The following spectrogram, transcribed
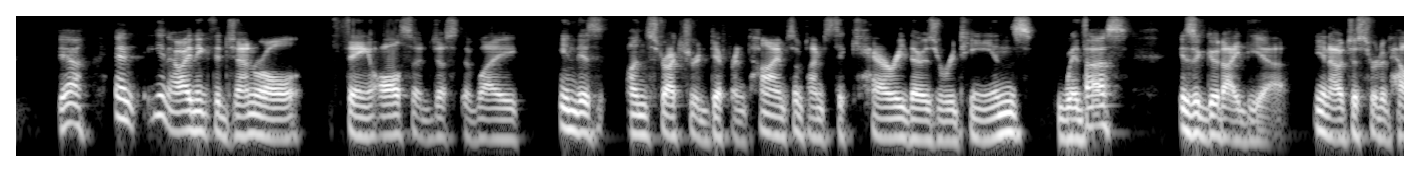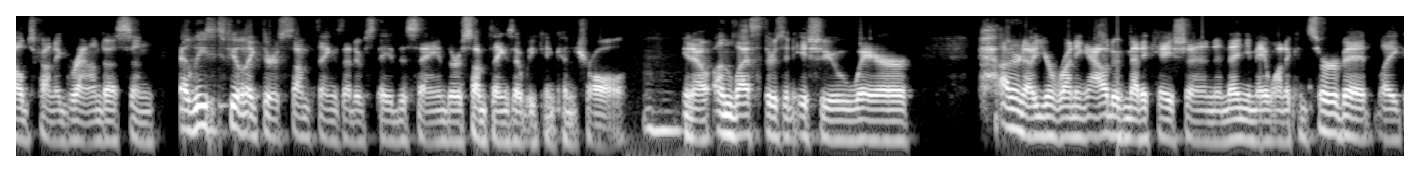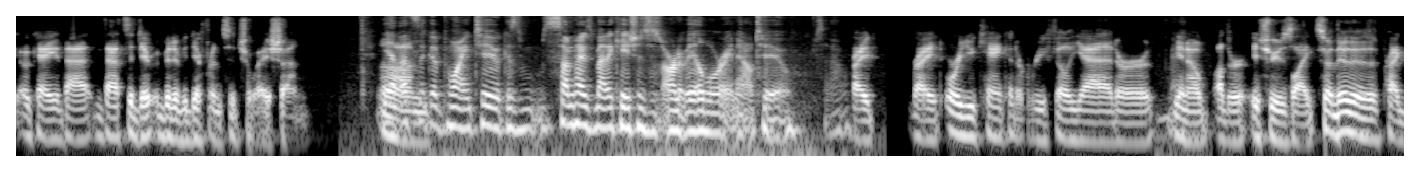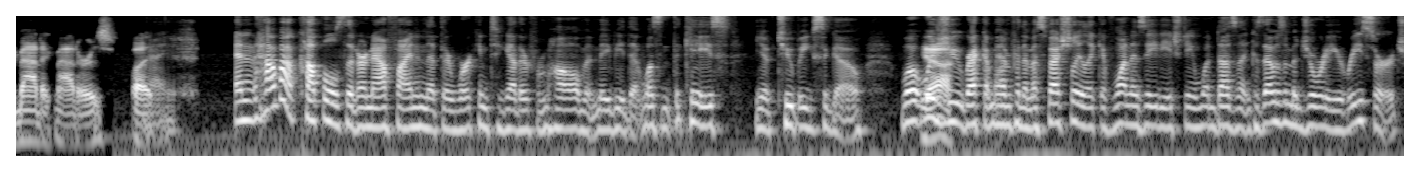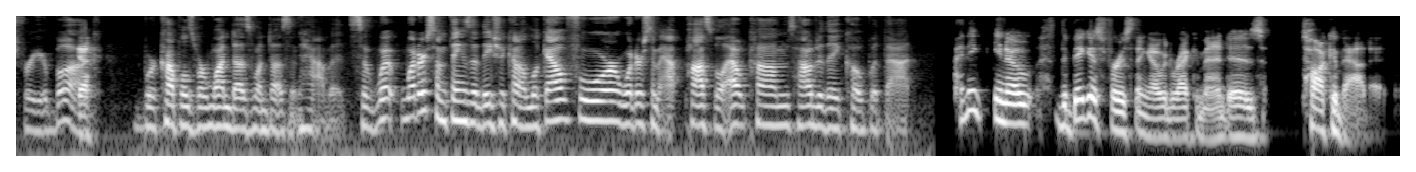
Yeah. And you know i think the general thing also just of like in this unstructured different time, sometimes to carry those routines with us is a good idea. You know, it just sort of helps kind of ground us and at least feel like there are some things that have stayed the same. There are some things that we can control. Mm-hmm. You know, unless there's an issue where I don't know, you're running out of medication and then you may want to conserve it. Like, okay, that that's a di- bit of a different situation. Yeah, um, that's a um, good point too, because sometimes medications just aren't available right now too. So right, right, or you can't get a refill yet, or right. you know other issues like so. They're the pragmatic matters, but. Right. And how about couples that are now finding that they're working together from home, and maybe that wasn't the case, you know, two weeks ago? What would you recommend for them, especially like if one has ADHD and one doesn't? Because that was a majority of your research for your book. Yeah were couples where one does one doesn't have it so what what are some things that they should kind of look out for what are some possible outcomes how do they cope with that i think you know the biggest first thing i would recommend is talk about it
